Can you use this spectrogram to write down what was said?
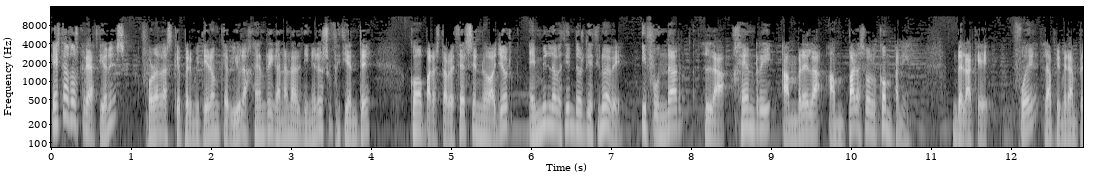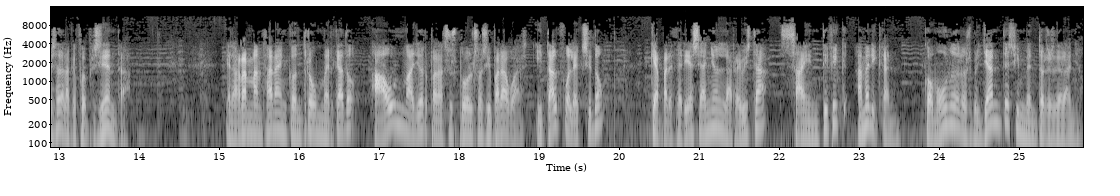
Estas dos creaciones fueron las que permitieron que Viola Henry ganara el dinero suficiente como para establecerse en Nueva York en 1919 y fundar la Henry Umbrella and Parasol Company, de la que fue la primera empresa de la que fue presidenta. En la Gran Manzana encontró un mercado aún mayor para sus bolsos y paraguas, y tal fue el éxito que aparecería ese año en la revista Scientific American como uno de los brillantes inventores del año.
